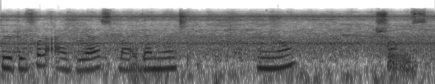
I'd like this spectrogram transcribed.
beautiful ideas by the new new shoes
